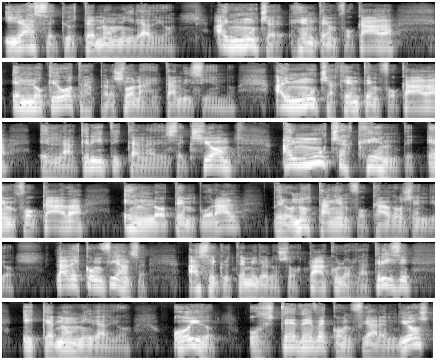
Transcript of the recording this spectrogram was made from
y hace que usted no mire a Dios. Hay mucha gente enfocada en lo que otras personas están diciendo. Hay mucha gente enfocada en la crítica, en la decepción. Hay mucha gente enfocada en lo temporal, pero no están enfocados en Dios. La desconfianza hace que usted mire los obstáculos, la crisis y que no mire a Dios. Oído, usted debe confiar en Dios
